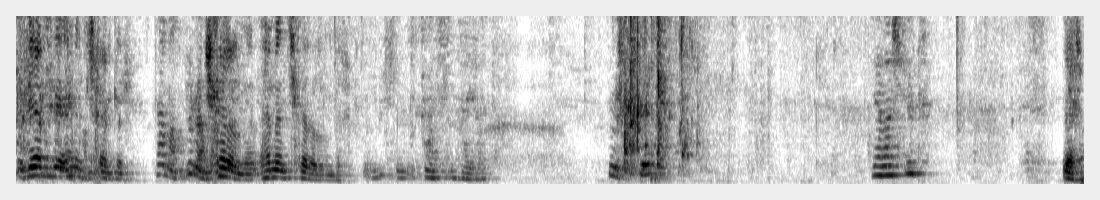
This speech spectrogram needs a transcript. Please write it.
dur. Hemen, hemen çıkardır. Tamam dur ama. Çıkaralım hemen çıkaralım dur. Şimdi kalsın hayat. Dur, dök. Yavaş dök. Ver.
